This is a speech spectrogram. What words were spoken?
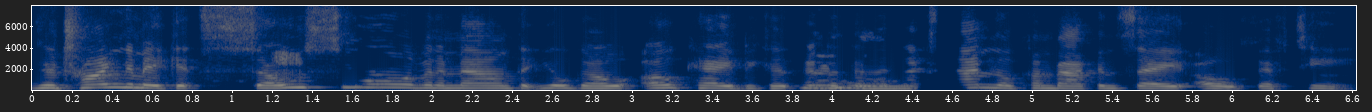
they're trying to make it so small of an amount that you'll go okay because mm-hmm. but then the mm-hmm. next time they'll come back and say oh 15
